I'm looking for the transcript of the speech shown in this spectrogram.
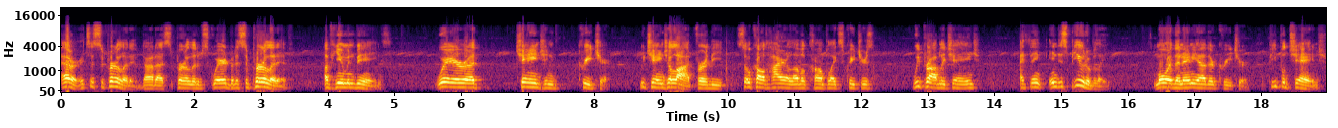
ever. It's a superlative, not a superlative squared, but a superlative of human beings. We're a changing creature. We change a lot. For the so called higher level complex creatures, we probably change, I think, indisputably, more than any other creature. People change.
